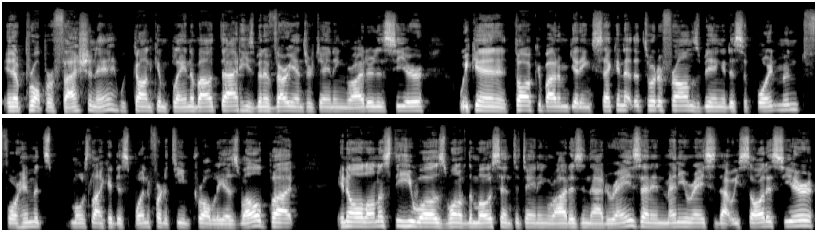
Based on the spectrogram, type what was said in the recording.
in a proper fashion. Eh? We can't complain about that. He's been a very entertaining rider this year. We can talk about him getting second at the Tour de France being a disappointment for him. It's most likely a disappointment for the team, probably as well. But in all honesty, he was one of the most entertaining riders in that race, and in many races that we saw this year,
